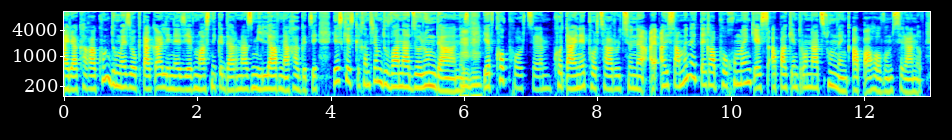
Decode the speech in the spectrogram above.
մայրաքաղաքում դու մեզ օգտակար լինես եւ մասնիկը դառնաս մի լավ նախագծի, ես քեզ կխնդրեմ դու Վանաձորում դա անես եւ քո փորձը, քո տարիների փորձառությունը այս այս ամենը տեղափոխում ենք, այս ապակենտրոնացումն ենք ապահովում սրանով։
